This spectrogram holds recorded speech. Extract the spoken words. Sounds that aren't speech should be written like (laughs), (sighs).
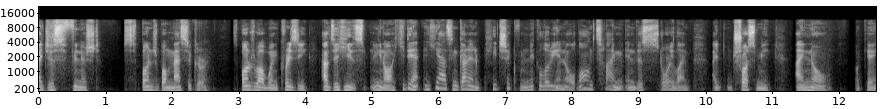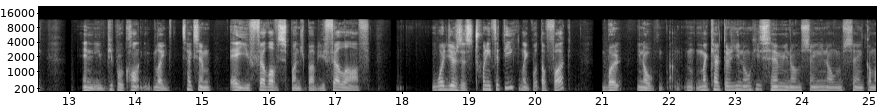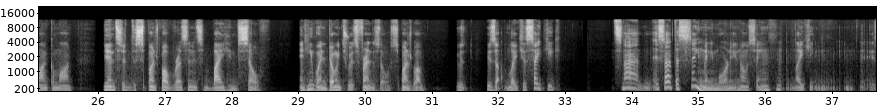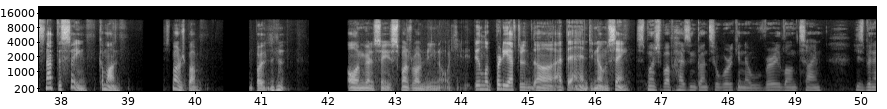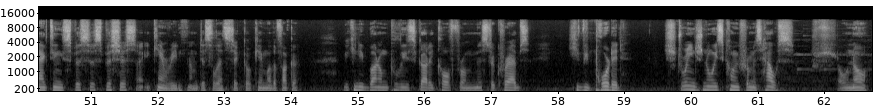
I just finished SpongeBob Massacre. SpongeBob went crazy after he's, you know, he didn't, he hasn't gotten a paycheck from Nickelodeon in a long time in this storyline. I trust me, I know, okay. And people call like text him, "Hey, you fell off, SpongeBob. You fell off." What year is this? 2050? Like what the fuck? But you know, my character, you know, he's him. You know, I'm saying, you know, I'm saying, come on, come on. He entered the SpongeBob residence by himself. And he went dummy to his friends though, SpongeBob. He was he was uh, like his psychic it's not it's not the same anymore, you know what I'm saying? (laughs) Like he, it's not the same. Come on. SpongeBob. But (laughs) all I'm gonna say is SpongeBob, you know, it didn't look pretty after uh, at the end, you know what I'm saying? SpongeBob hasn't gone to work in a very long time. He's been acting suspicious. I can't read. I'm dyslexic, okay, motherfucker. Bikini Bottom police got a call from Mr. Krabs he reported strange noise coming from his house. Oh no.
